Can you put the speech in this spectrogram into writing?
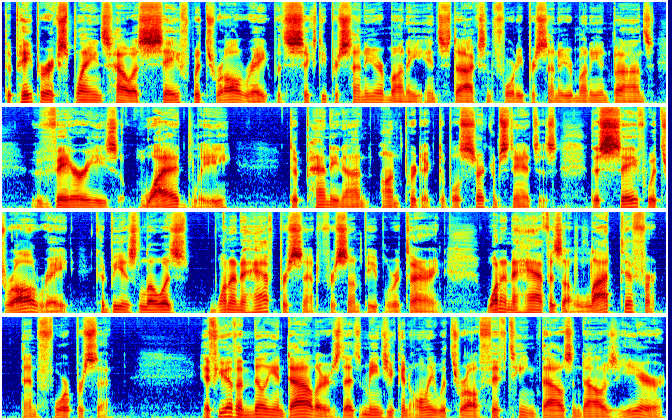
The paper explains how a safe withdrawal rate with 60% of your money in stocks and 40% of your money in bonds varies widely depending on unpredictable circumstances. The safe withdrawal rate could be as low as 1.5% for some people retiring. 1.5 is a lot different than 4%. If you have a million dollars, that means you can only withdraw $15,000 a year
